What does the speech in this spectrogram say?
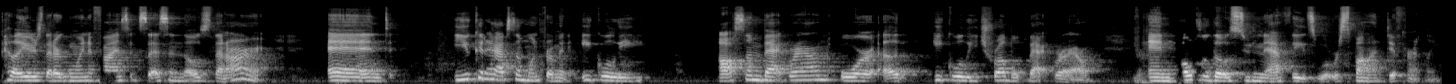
players that are going to find success and those that aren't. And you could have someone from an equally awesome background or a equally troubled background. And both of those student athletes will respond differently.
